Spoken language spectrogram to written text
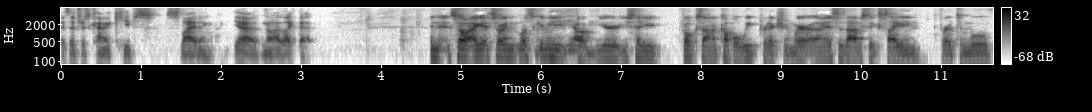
as it just kind of keeps sliding. Yeah, no, I like that. And so I get so and let's give me, you know, you're you said you focus on a couple week prediction where I mean this is obviously exciting for it to move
